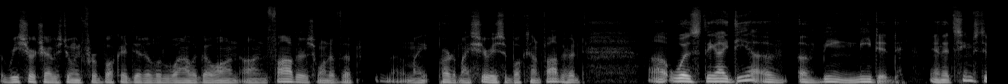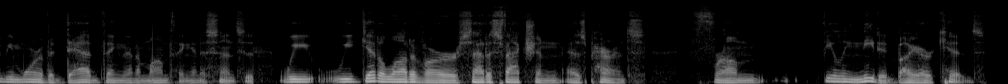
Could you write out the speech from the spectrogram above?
research I was doing for a book I did a little while ago on on fathers, one of the uh, my part of my series of books on fatherhood, uh, was the idea of of being needed, and it seems to be more of a dad thing than a mom thing in a sense. We we get a lot of our satisfaction as parents from feeling needed by our kids,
